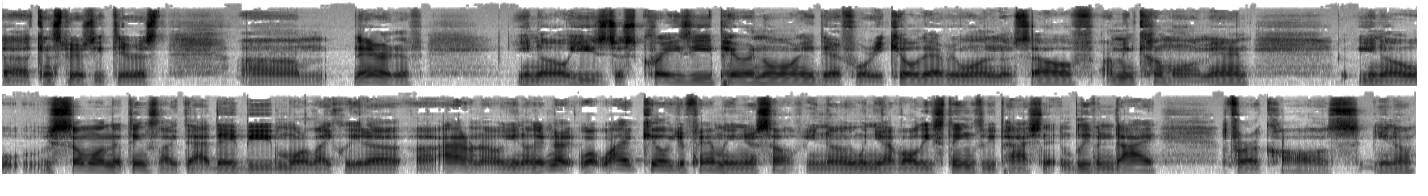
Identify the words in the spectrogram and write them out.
uh, conspiracy theorist um, narrative. You know, he's just crazy, paranoid, therefore he killed everyone and himself. I mean, come on, man. You know, someone that thinks like that, they'd be more likely to, uh, I don't know, you know, they're not, well, why kill your family and yourself, you know, when you have all these things to be passionate and believe and die for a cause, you know?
